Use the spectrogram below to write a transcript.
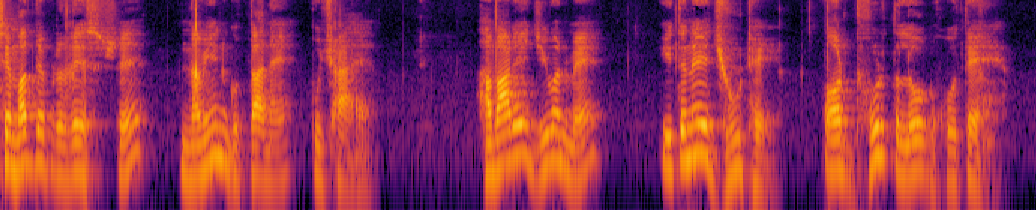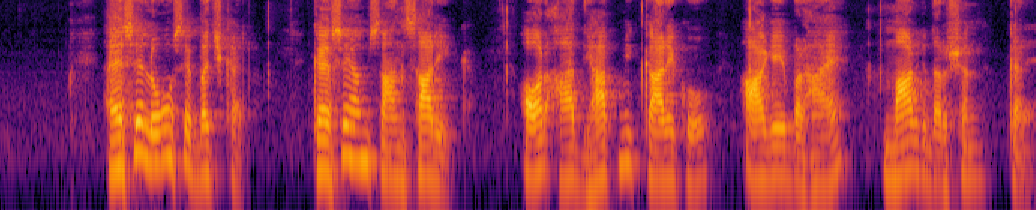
इसे मध्य प्रदेश से नवीन गुप्ता ने पूछा है, हमारे जीवन में इतने झूठे और धूर्त लोग होते हैं। ऐसे लोगों से बचकर कैसे हम सांसारिक और आध्यात्मिक कार्य को आगे बढ़ाएँ, मार्गदर्शन करें?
